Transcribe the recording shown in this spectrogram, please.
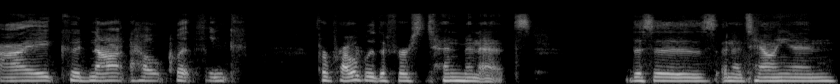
I could not help but think for probably the first 10 minutes, this is an Italian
